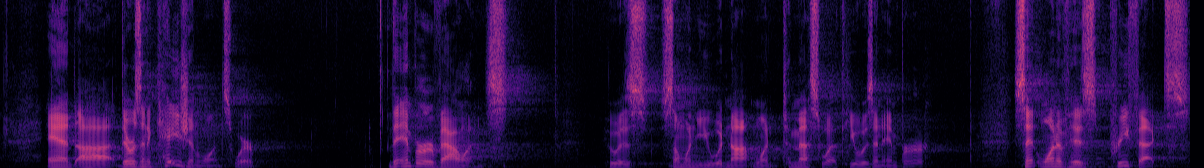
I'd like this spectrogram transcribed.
and uh, there was an occasion once where the Emperor Valens, who is someone you would not want to mess with, he was an emperor, sent one of his prefects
